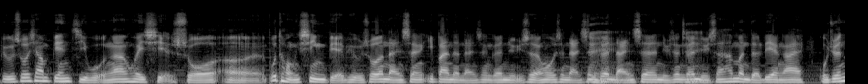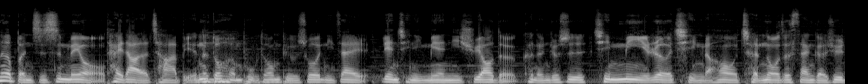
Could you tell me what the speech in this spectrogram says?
比如说，像编辑文案会写说，呃，不同性别，比如说男生一般的男生跟女生，或者是男生跟男生、女生跟女生，他们的恋爱，我觉得那个本质是没有太大的差别，那都很普通。比如说你在恋情里面，你需要的可能就是亲密、热情，然后承诺这三个去。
